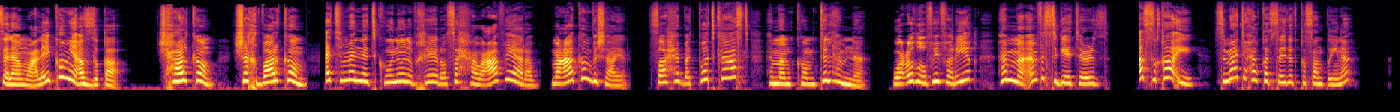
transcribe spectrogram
السلام عليكم يا أصدقاء شحالكم؟ شخباركم؟ أتمنى تكونون بخير وصحة وعافية يا رب معاكم بشاير صاحبة بودكاست هممكم تلهمنا وعضو في فريق همة انفستيجيترز أصدقائي سمعتوا حلقة سيدة قسنطينة؟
